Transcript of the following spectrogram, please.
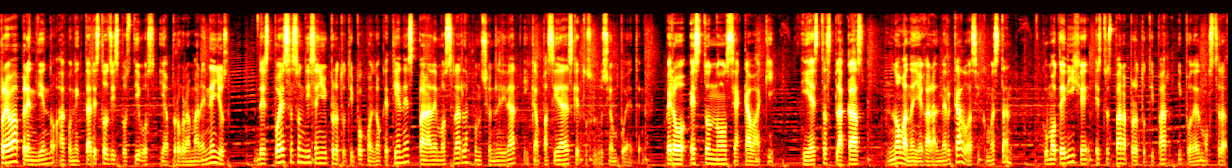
Prueba aprendiendo a conectar estos dispositivos y a programar en ellos. Después haz un diseño y prototipo con lo que tienes para demostrar la funcionalidad y capacidades que tu solución puede tener. Pero esto no se acaba aquí, y estas placas no van a llegar al mercado así como están. Como te dije, esto es para prototipar y poder mostrar.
